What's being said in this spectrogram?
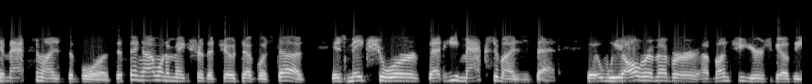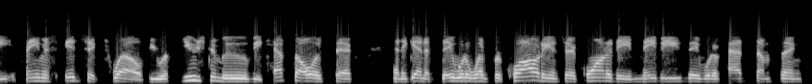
to maximize the board. The thing I want to make sure that Joe Douglas does is make sure that he maximizes that. Uh, we all remember a bunch of years ago the famous Idzik 12. He refused to move. He kept all his picks. And again, if they would have went for quality instead of quantity, maybe they would have had something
